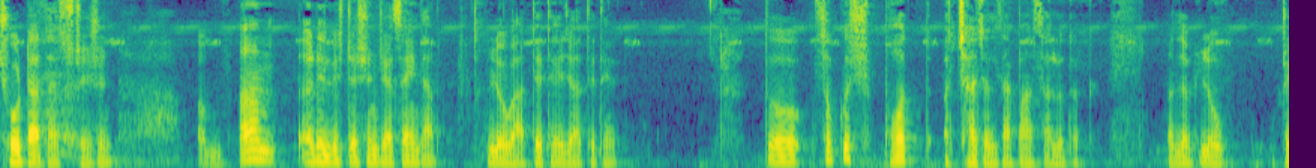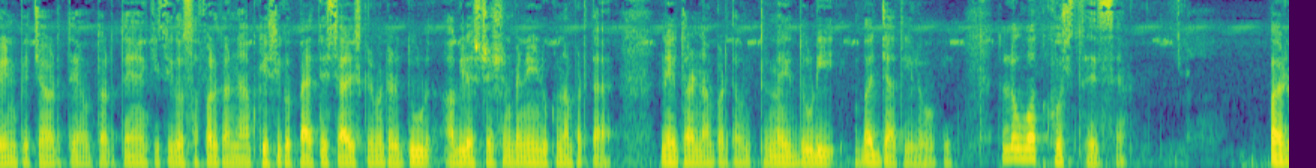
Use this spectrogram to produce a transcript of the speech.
छोटा था स्टेशन। आम रेलवे स्टेशन जैसा ही था। लोग आते थे, जाते थे। तो सब कुछ बहुत अच्छा चलता है पाँच सालों तक। मतलब लोग ट्रेन पे चढ़ते हैं, उतरते हैं, किसी को सफ़र करना है, अब किसी को पैंतीस चालीस किलोमीटर दूर अगले स्टेशन पे नहीं रुकना पड़ता है, नहीं उतरना पड़ता उतना दूरी बच जाती है लोगों की। तो लोग बहुत खुश थे इससे, पर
